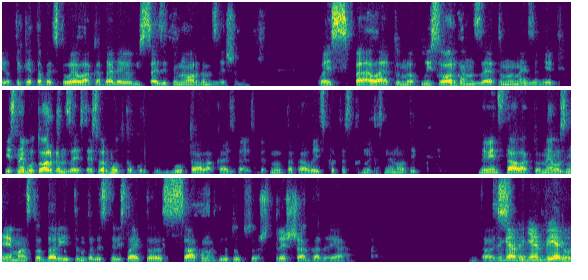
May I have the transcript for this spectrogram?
jo tikai tāpēc, ka lielākā daļa jau viss aiziet no organizēšanas. Lai es spēlētu un vēl visu organizētu, nu, nezinu, ja, es nebūtu organizējis, tad es varbūt kaut kur būtu tālāk aizgājis. Bet, nu, tā kā līdz ko tas nekas nenotika, neviens tālāk to neuzņēmās to darīt, un tad es te visu laiku to sāku no 2003. gada, jā. Es- Kā, viņiem viegli,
